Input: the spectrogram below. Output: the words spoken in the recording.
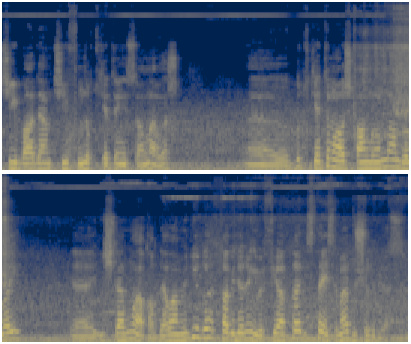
Çiğ badem, çiğ fındık tüketen insanlar var. Ee, bu tüketim alışkanlığından dolayı e, işler muhakkak devam ediyor da tabii dediğim gibi fiyatlar ister istemez düşürdü biraz.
